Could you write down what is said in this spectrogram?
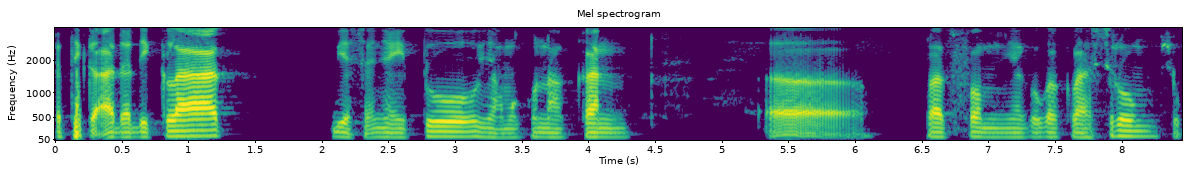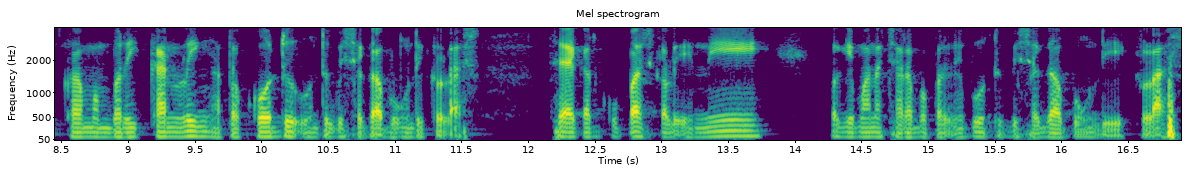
ketika ada diklat biasanya itu yang menggunakan uh, platformnya Google Classroom suka memberikan link atau kode untuk bisa gabung di kelas. Saya akan kupas kali ini bagaimana cara Bapak dan Ibu untuk bisa gabung di kelas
